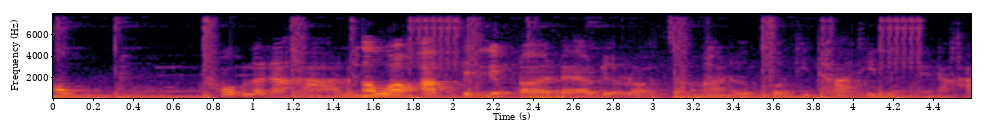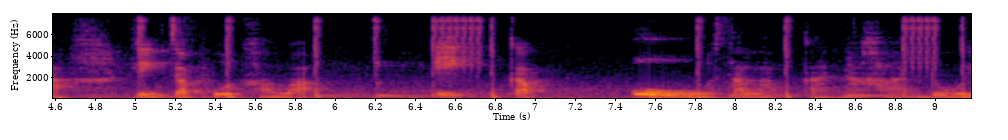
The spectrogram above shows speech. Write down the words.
6ครบแล้วนะคะแล้วก็วอร์มอัพเสร็จเรียบร้อยแล้ว เดี๋ยวเราจะมาเริ่มต้นที่ท่าที่หนึ่งเลยนะคะ หลิงจะพูดคำว่า x กับ o สลับกันนะคะ โดย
